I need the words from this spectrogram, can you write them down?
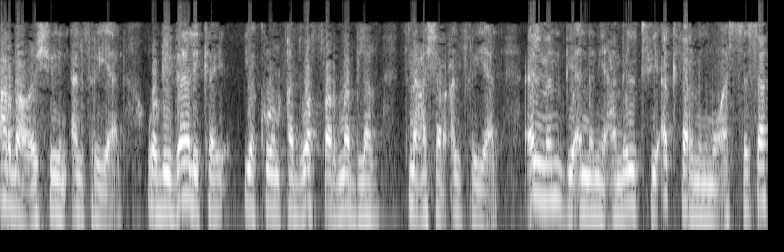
24 ألف ريال. وبذلك يكون قد وفر مبلغ 12 ألف ريال. علما بأنني عملت في أكثر من مؤسسة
